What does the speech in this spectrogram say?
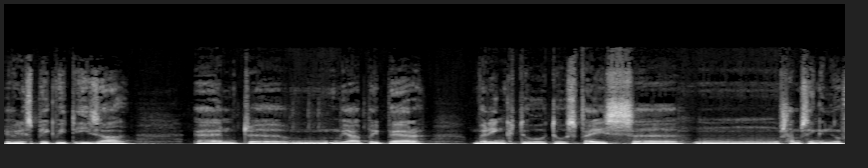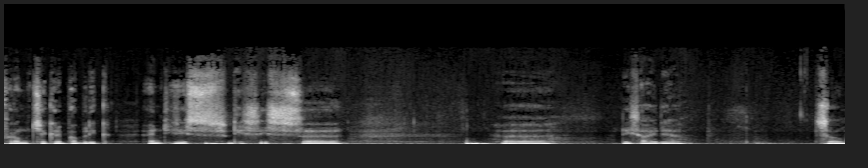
We will speak with ESA, and uh, we are prepared bring to to space uh, mm, something new from Czech Republic, and this is this is uh, uh, this idea. So,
